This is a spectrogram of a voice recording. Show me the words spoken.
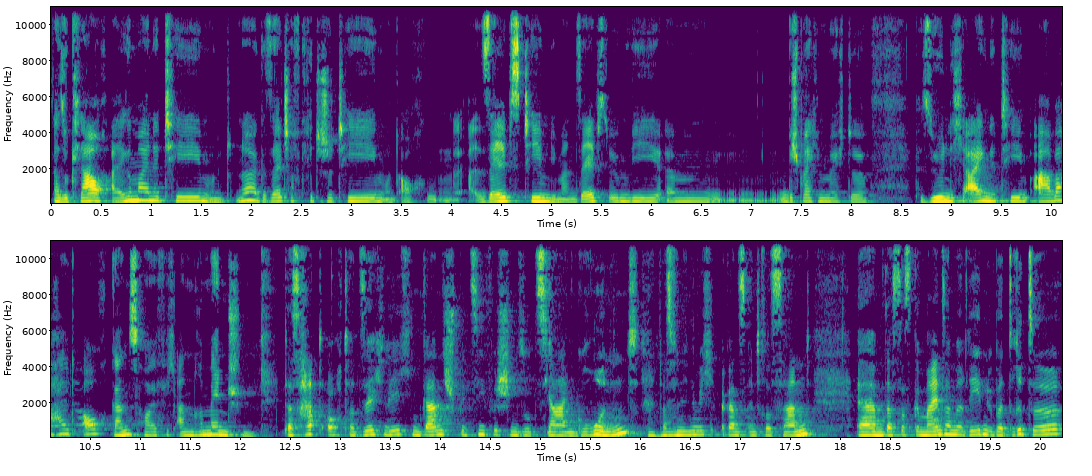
Also klar auch allgemeine Themen und ne, gesellschaftskritische Themen und auch äh, Selbstthemen, die man selbst irgendwie ähm, besprechen möchte persönliche eigene Themen, aber halt auch ganz häufig andere Menschen. Das hat auch tatsächlich einen ganz spezifischen sozialen Grund. Mhm. Das finde ich nämlich ganz interessant, ähm, dass das gemeinsame Reden über Dritte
